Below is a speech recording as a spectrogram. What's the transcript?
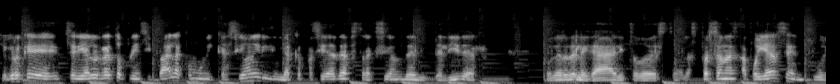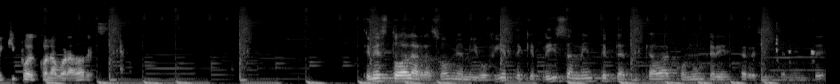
Yo creo que sería el reto principal, la comunicación y la capacidad de abstracción del líder poder delegar y todo esto, las personas apoyarse en su equipo de colaboradores. Tienes toda la razón, mi amigo. Fíjate que precisamente platicaba con un gerente recientemente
